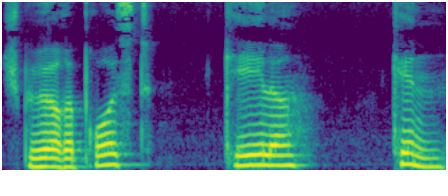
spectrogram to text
Spüre Brust, Kehle, Kinn.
